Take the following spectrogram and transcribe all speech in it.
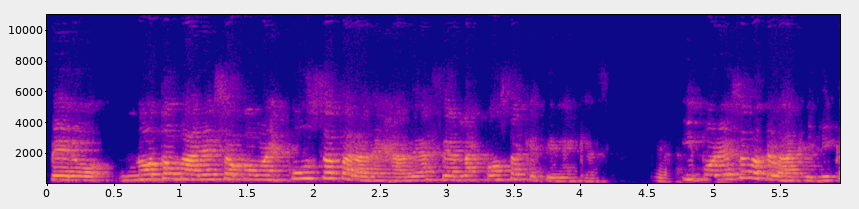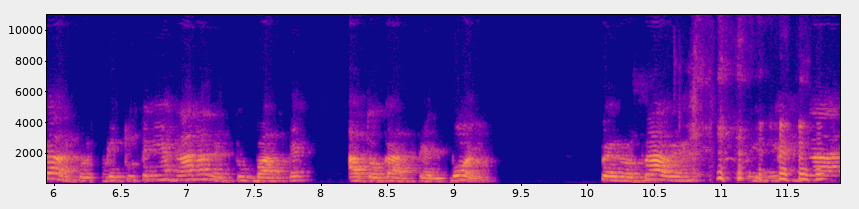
pero no tomar eso como excusa para dejar de hacer las cosas que tienes que hacer. Y por eso no te vas a criticar, porque tú tenías ganas de tumbarte a tocarte el bolo. Pero, ¿sabes? Tenías ganas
